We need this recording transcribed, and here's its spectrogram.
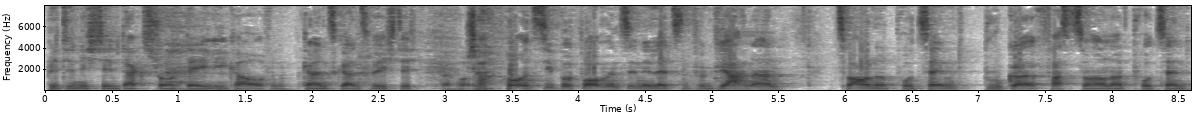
bitte nicht den DAX Short Daily kaufen. Ganz, ganz wichtig. Schauen wir uns die Performance in den letzten fünf Jahren an. 200 Prozent, Brooker fast 200 Prozent,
